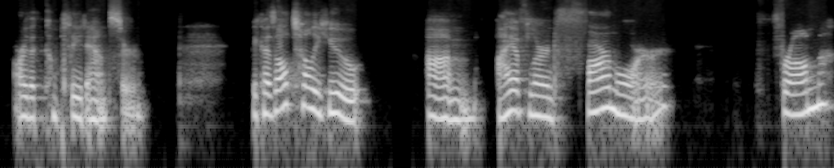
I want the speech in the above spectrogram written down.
are the complete answer. Because I'll tell you, um, I have learned far more from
